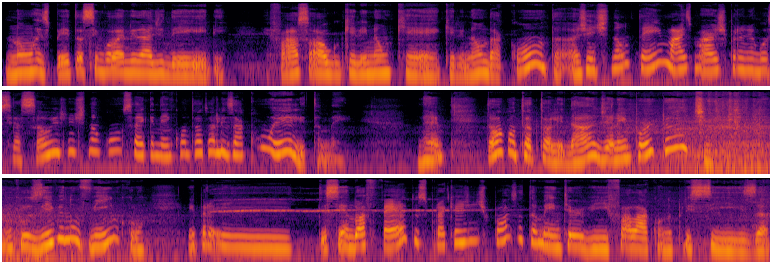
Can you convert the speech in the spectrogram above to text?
não respeito a singularidade dele, faço algo que ele não quer, que ele não dá conta, a gente não tem mais margem para negociação e a gente não consegue nem contratualizar com ele também. Né? Então a contratualidade é importante, inclusive no vínculo e, pra, e tecendo afetos para que a gente possa também intervir, falar quando precisa,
